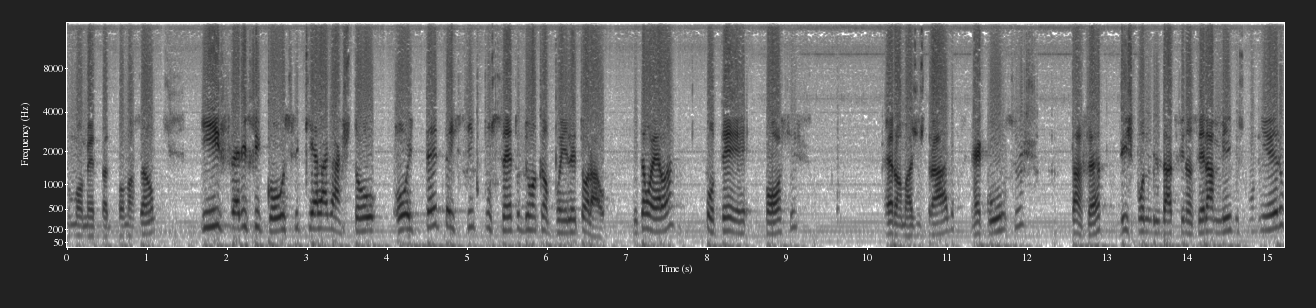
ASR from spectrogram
no momento da diplomação e verificou-se que ela gastou 85% de uma campanha eleitoral. Então ela por ter posses, era uma magistrada, recursos, tá certo? Disponibilidade financeira, amigos com dinheiro,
